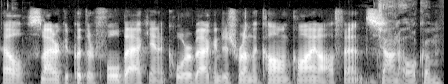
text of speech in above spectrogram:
Hell, Snyder could put their fullback in at quarterback and just run the Collin Klein offense. John Holcomb.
